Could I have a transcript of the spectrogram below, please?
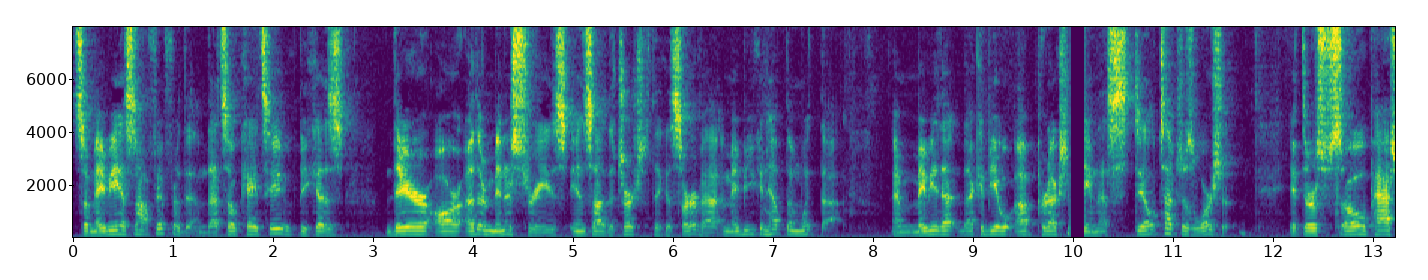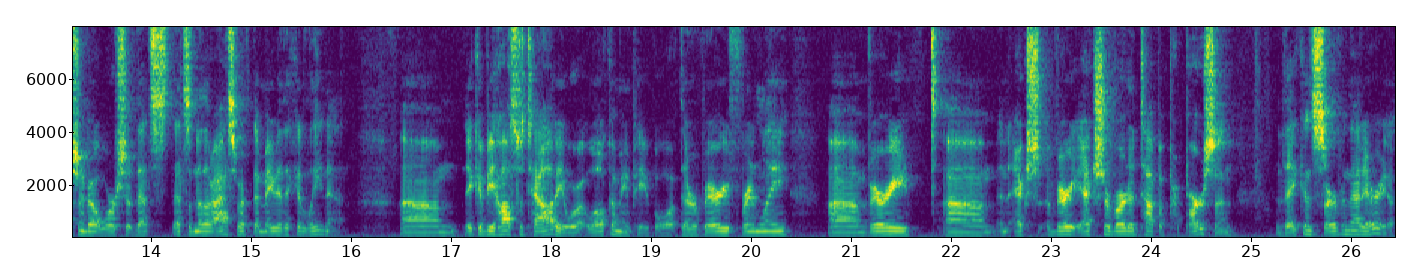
So maybe it's not fit for them. That's okay too, because there are other ministries inside the church that they could serve at, and maybe you can help them with that. And maybe that that could be a, a, production team that still touches worship. If they're so passionate about worship that's that's another aspect that maybe they could lean in um, it could be hospitality welcoming people. If they're very friendly um, very um, an ex, a very extroverted type of person they can serve in that area.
